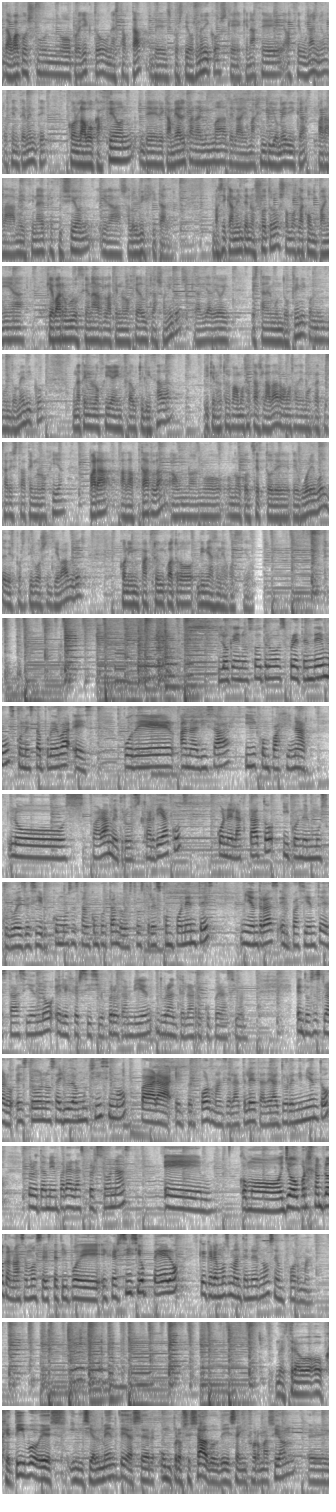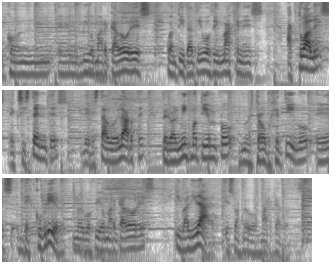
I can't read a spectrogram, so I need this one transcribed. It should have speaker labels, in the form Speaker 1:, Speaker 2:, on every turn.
Speaker 1: Dawaco es un nuevo proyecto, una startup de dispositivos médicos que, nace hace un año, recientemente, con la vocación de, cambiar el paradigma de la imagen biomédica para la medicina de precisión y la salud digital. Básicamente nosotros somos la compañía que va a revolucionar la tecnología de ultrasonidos, que a día de hoy está en el mundo clínico, en el mundo médico, una tecnología infrautilizada y que nosotros vamos a trasladar, vamos a democratizar esta tecnología para adaptarla a un nuevo, concepto de, de wearable, de dispositivos llevables, con impacto en cuatro líneas de negocio.
Speaker 2: Lo que nosotros pretendemos con esta prueba es poder analizar y compaginar los parámetros cardíacos con el lactato y con el músculo, es decir, cómo se están comportando estos tres componentes mientras el paciente está haciendo el ejercicio, pero también durante la recuperación. Entonces, claro, esto nos ayuda muchísimo para el performance del atleta de alto rendimiento, pero también para las personas eh, como yo, por ejemplo, que no hacemos este tipo de ejercicio, pero que queremos mantenernos en forma.
Speaker 3: Nuestro objetivo es inicialmente hacer un procesado de esa información eh, con eh, biomarcadores cuantitativos de imágenes actuales, existentes, del estado del arte, pero al mismo tiempo nuestro objetivo es descubrir nuevos biomarcadores y validar esos nuevos marcadores.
